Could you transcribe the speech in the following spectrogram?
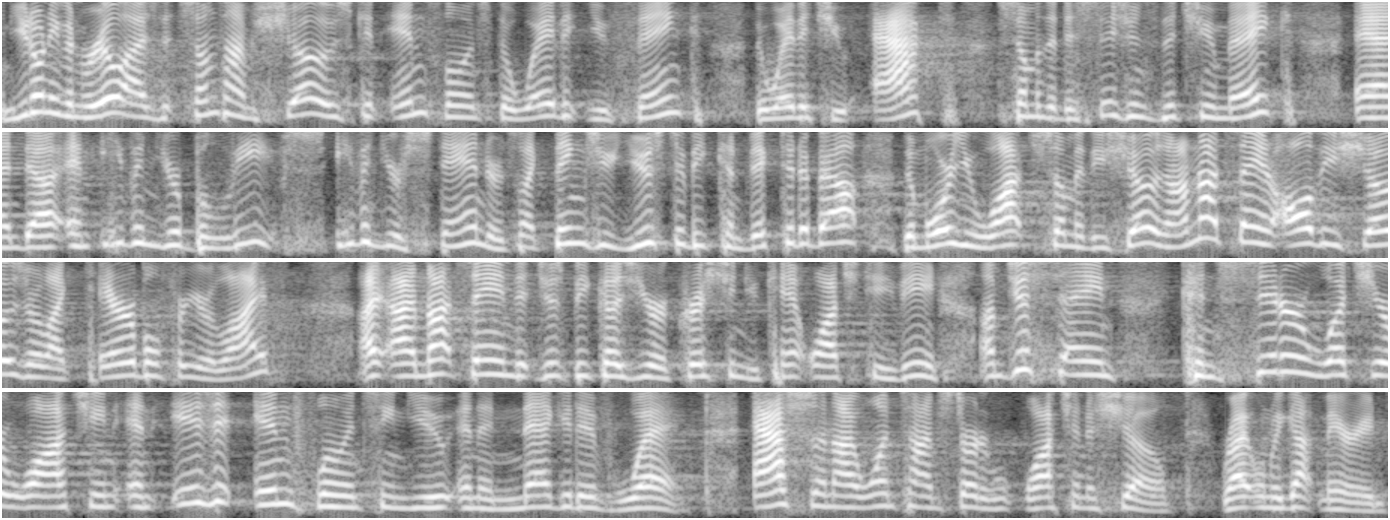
And you don't even realize that sometimes shows can influence the way that you think, the way that you act, some of the decisions that you make, and, uh, and even your beliefs, even your standards, like things you used to be convicted about. The more you watch some of these shows, and I'm not saying all these shows are like terrible for your life. I, I'm not saying that just because you're a Christian you can't watch TV. I'm just saying consider what you're watching and is it influencing you in a negative way. Ashley and I one time started watching a show right when we got married,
